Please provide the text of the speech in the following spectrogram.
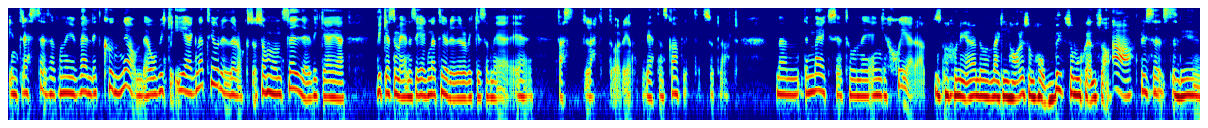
intresse. Så att hon är ju väldigt kunnig om det och mycket egna teorier också. Som hon säger, vilka, är, vilka som är hennes egna teorier och vilka som är, är fastlagt och rent vetenskapligt såklart. Men det märks ju att hon är engagerad. Så- passionerad och verkligen har det som hobby som hon själv sa. Ja, precis. Det,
